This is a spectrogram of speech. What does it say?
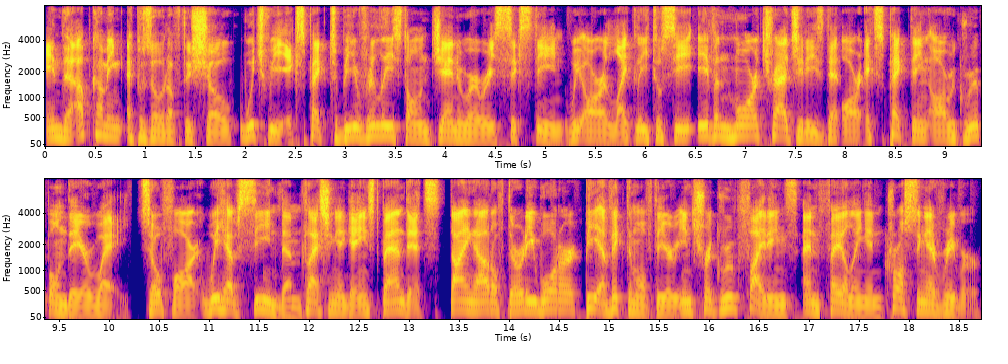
In the upcoming episode of the show, which we expect to be released on January 16, we are likely to see even more tragedies that are expecting our group on their way. So far, we have seen them clashing against bandits, dying out of dirty water, be a victim of their intra-group fightings, and failing in crossing a river.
